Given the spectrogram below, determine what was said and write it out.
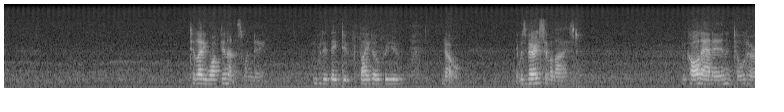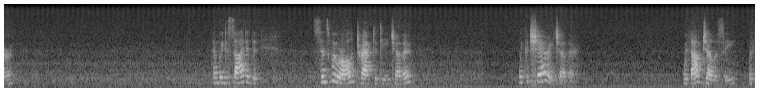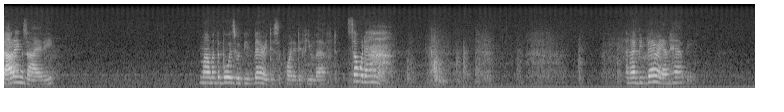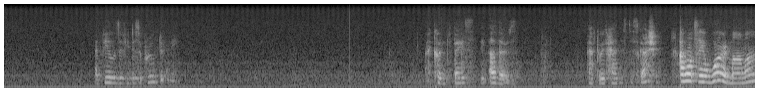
Till Eddie walked in on us one day. What did they do? Fight over you? No. It was very civilized. We called Anna in and told her. Then we decided that since we were all attracted to each other, we could share each other. Without jealousy, without anxiety. Mama, the boys would be very disappointed if you left. So would Anna. And I'd be very unhappy. I'd feel as if you disapproved of me. I couldn't face the others after we've had this discussion. I won't say a word, Mama.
